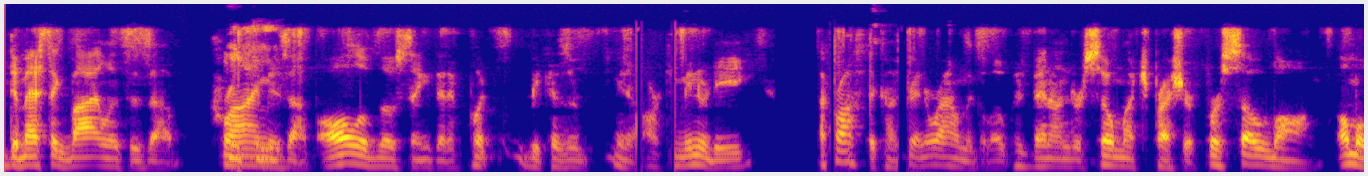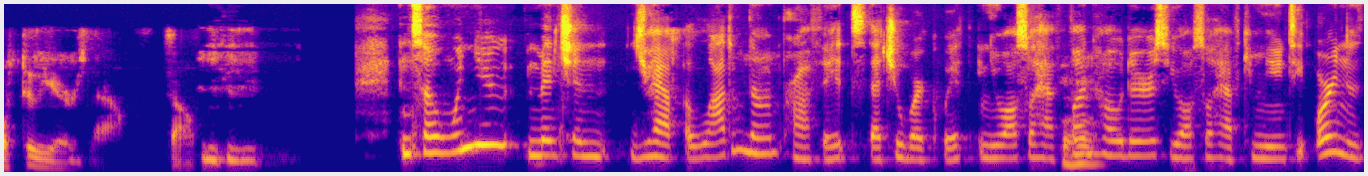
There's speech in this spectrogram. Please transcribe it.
Domestic violence is up. Crime mm-hmm. is up. All of those things that have put because of you know our community across the country and around the globe has been under so much pressure for so long, almost two years now. So. Mm-hmm. And so, when you mention you have a lot of nonprofits that you work with, and you also have mm-hmm. fund holders, you also have community organi-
